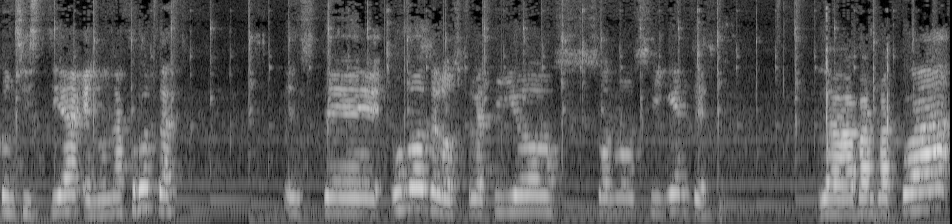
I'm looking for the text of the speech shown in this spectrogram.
consistía en una fruta. Este, uno de los platillos son los siguientes. La barbacoa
